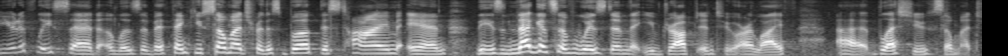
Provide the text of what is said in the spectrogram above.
Beautifully said, Elizabeth. Thank you so much for this book, this time, and these nuggets of wisdom that you've dropped into our life. Uh, bless you so much.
